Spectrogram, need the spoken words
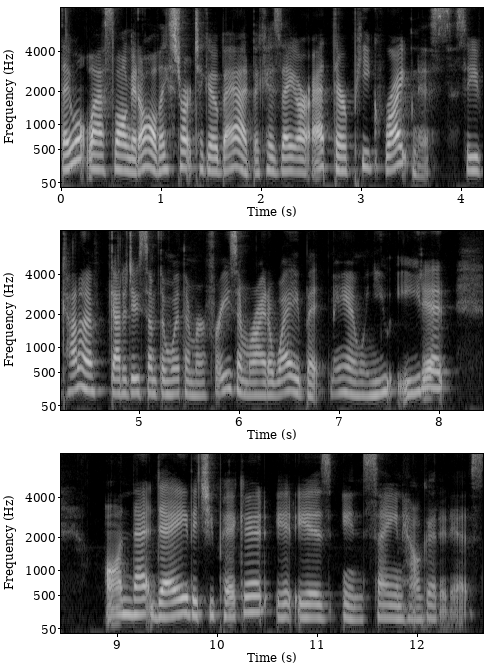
they won't last long at all. They start to go bad because they are at their peak ripeness. So you've kind of got to do something with them or freeze them right away. But man, when you eat it on that day that you pick it, it is insane how good it is.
